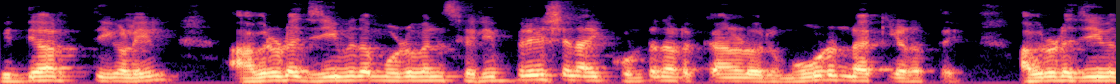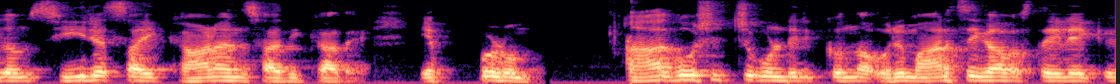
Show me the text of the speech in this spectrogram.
വിദ്യാർത്ഥികളിൽ അവരുടെ ജീവിതം മുഴുവൻ സെലിബ്രേഷനായി കൊണ്ടു നടക്കാനുള്ള ഒരു മൂഡുണ്ടാക്കിയെടുത്ത് അവരുടെ ജീവിതം സീരിയസ് ആയി കാണാൻ സാധിക്കാതെ എപ്പോഴും ആഘോഷിച്ചു കൊണ്ടിരിക്കുന്ന ഒരു മാനസികാവസ്ഥയിലേക്ക്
